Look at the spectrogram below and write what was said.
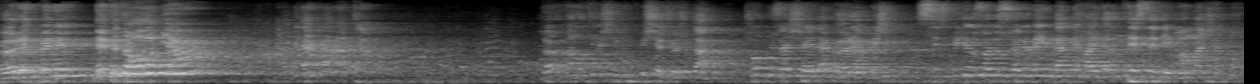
öğretmeni Ne dedi oğlum ya? Bir dakika anlatacağım. 4-6 yaşa gitmiş ya çocuklar. Çok güzel şeyler öğrenmiş. Siz biliyorsanız söylemeyin ben bir Haydar'ı test edeyim. Anlaşıldı mı?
